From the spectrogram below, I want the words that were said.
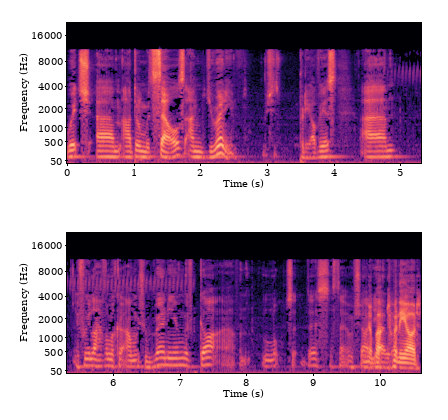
which um, are done with cells and uranium, which is pretty obvious. Um, if we have a look at how much uranium we've got, I haven't looked at this. I think I'm sure. yeah, About we- twenty odd.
